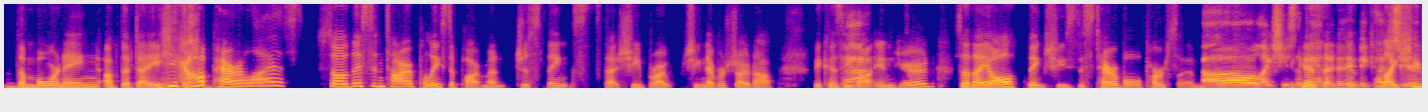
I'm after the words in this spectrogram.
the morning of the day he got paralyzed so this entire police department just thinks that she broke she never showed up because he got injured so they all think she's this terrible person oh, like she's because abandoned they- him because like you're... she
